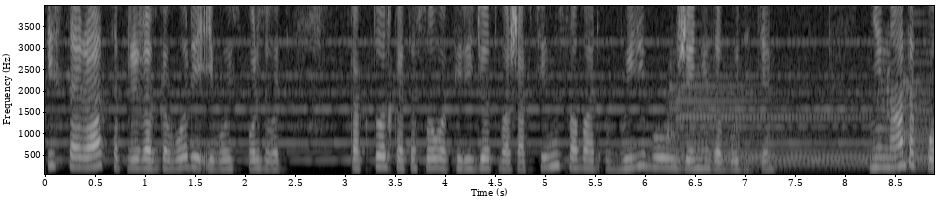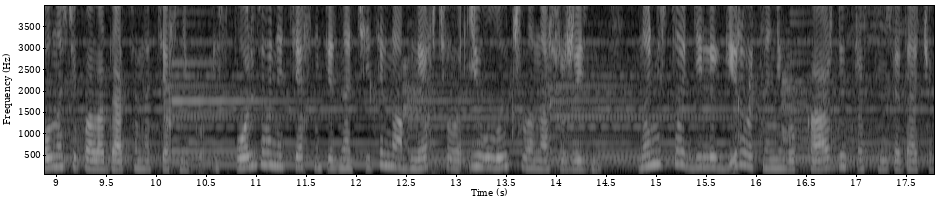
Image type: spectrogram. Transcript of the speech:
и стараться при разговоре его использовать. Как только это слово перейдет в ваш активный словарь, вы его уже не забудете. Не надо полностью полагаться на технику. Использование техники значительно облегчило и улучшило нашу жизнь. Но не стоит делегировать на него каждую простую задачу.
